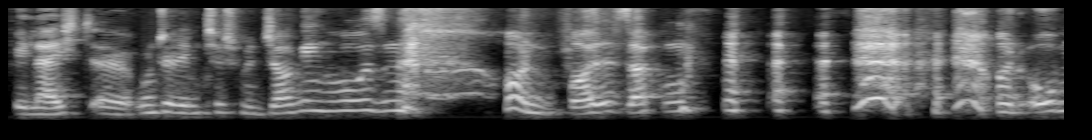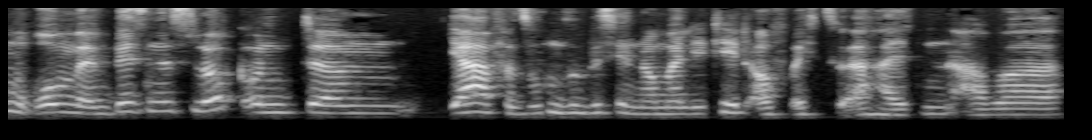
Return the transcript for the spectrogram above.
vielleicht äh, unter dem Tisch mit Jogginghosen und Wollsocken und obenrum im Business-Look und ähm, ja, versuchen so ein bisschen Normalität aufrechtzuerhalten. Aber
